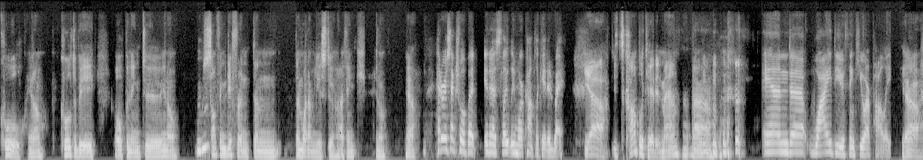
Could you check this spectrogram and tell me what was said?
cool, you know, cool to be opening to, you know, Mhm. something different than than what I'm used to. I think, you know, yeah, Heterosexual, but in a slightly more complicated way. yeah, it's complicated, man. Uh, And uh, why do you think you are poly? Yeah,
